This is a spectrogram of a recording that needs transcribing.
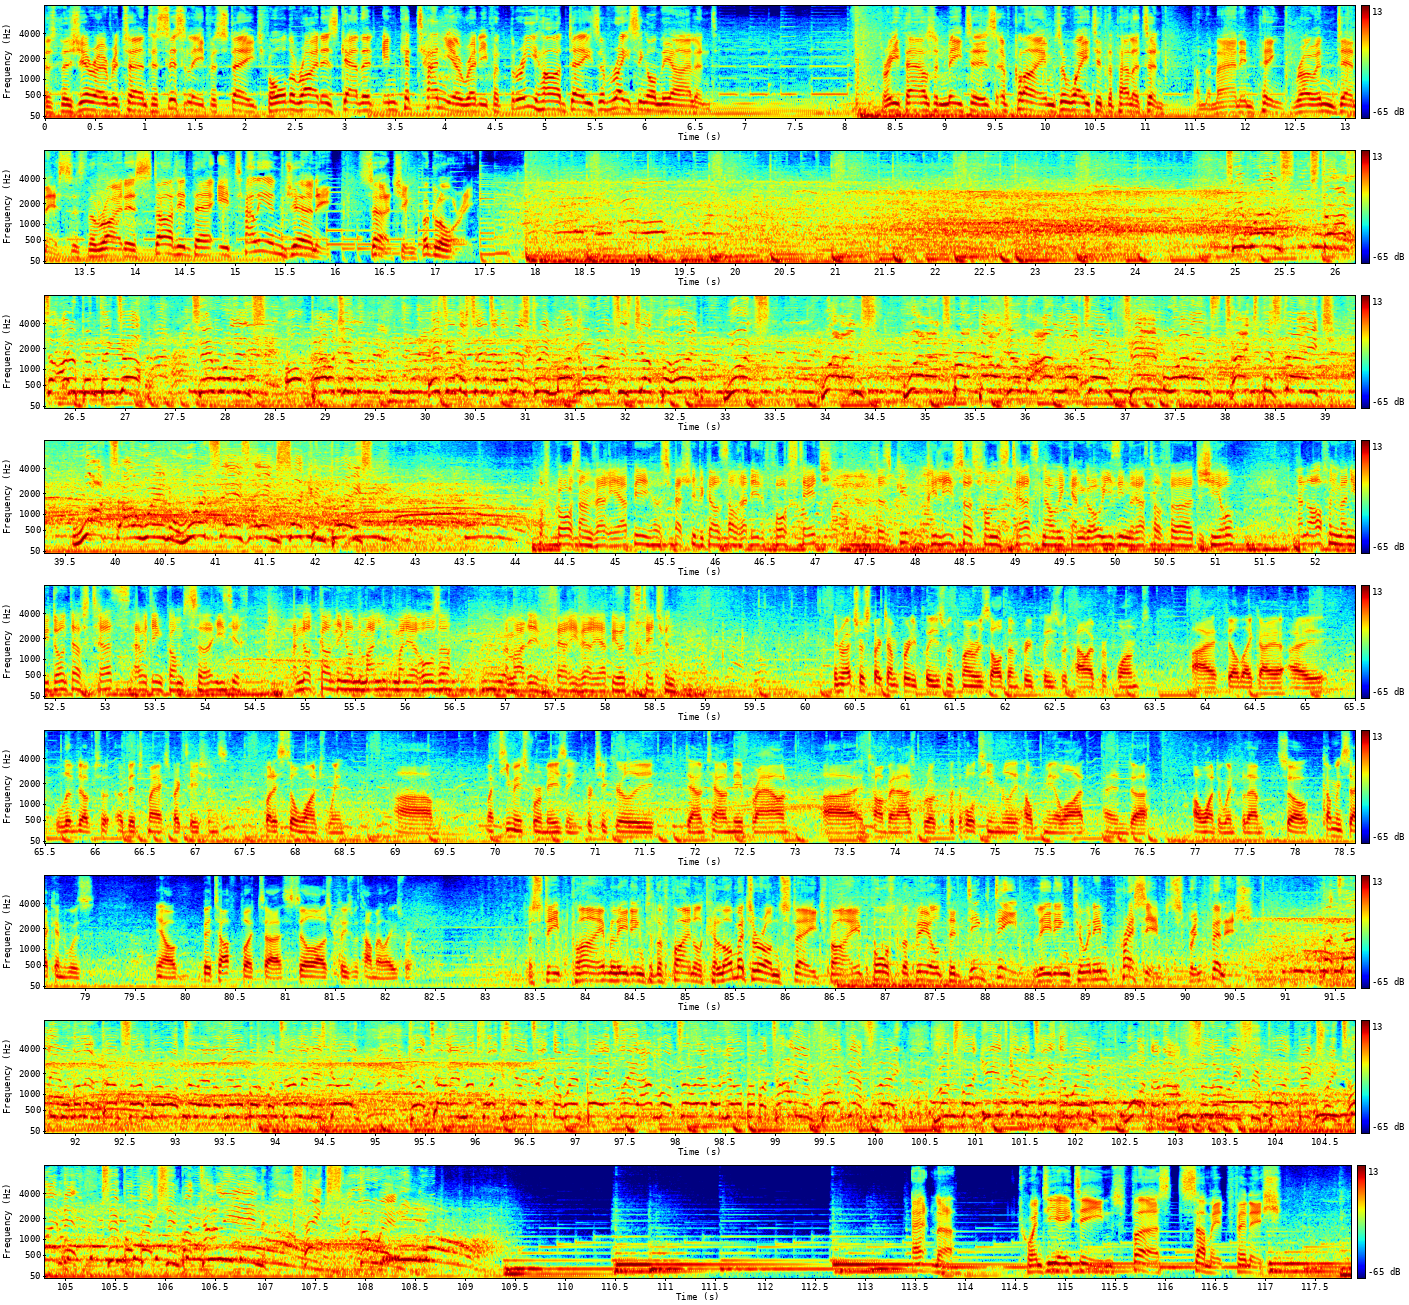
As the Giro returned to Sicily for stage four, the riders gathered in Catania ready for three hard days of racing on the island. 3,000 metres of climbs awaited the peloton, and the man in pink, Rohan Dennis, as the riders started their Italian journey, searching for glory. Tim Wellens starts to open things up. Tim Wellens of Belgium is in the centre of your screen. Michael Woods is just behind. Woods, Wellens, Wellens from Belgium and Lotto. Tim Wellens takes the stage. What a win. Woods is in second place. Of course, I'm very happy, especially because it's already the fourth stage. This relieves us from the stress. Now we can go easy in the rest of uh, the Giro. And often when you don't have stress, everything comes uh, easier. I'm not counting on the Maglia Rosa. I'm really very, very happy with the stage win. In retrospect, I'm pretty pleased with my result. I'm pretty pleased with how I performed. I feel like I, I lived up to, a bit to my expectations, but I still wanted to win. Um, my teammates were amazing, particularly downtown Nate Brown uh, and Tom Van Asbroeck, but the whole team really helped me a lot, and uh, I wanted to win for them. So coming second was you know, a bit tough, but uh, still I was pleased with how my legs were. A steep climb leading to the final kilometre on stage five forced the field to dig deep, leading to an impressive sprint finish. Battaglin on the left-hand side for Otto Enel Battaglin is going. Battaglin looks like he's going to take the win for Italy and Lotto Enel Battaglin third yesterday. Looks like he is going to take the win. What an absolutely superb victory. Timed it to perfection. Battaglin takes the win. Etna, 2018's first summit finish.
